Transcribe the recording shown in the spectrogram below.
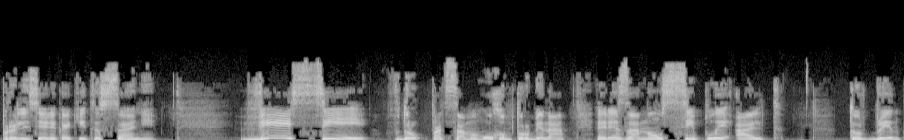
Пролетели какие-то сани. «Вести!» Вдруг под самым ухом Турбина резанул сиплый альт. Турбин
